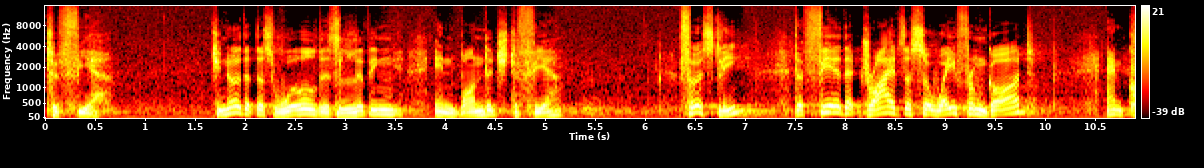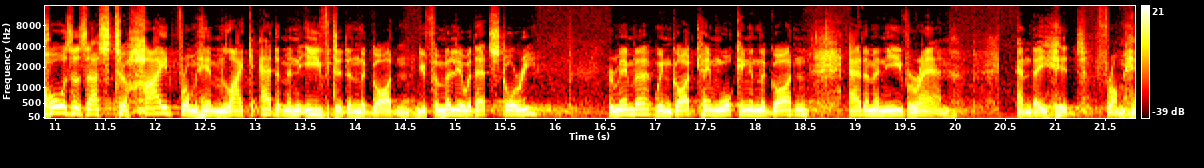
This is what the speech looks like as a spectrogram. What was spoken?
to fear. Do you know that this world is living in bondage to fear? Firstly, the fear that drives us away from God and causes us to hide from Him like Adam and Eve did in the garden. You familiar with that story? Remember when God came walking in the garden? Adam and Eve ran and they hid from him.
